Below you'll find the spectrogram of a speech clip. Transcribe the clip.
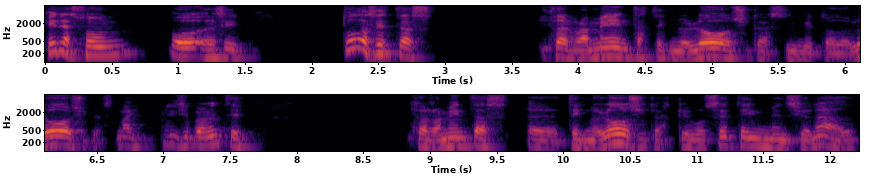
elas são, assim, todas estas ferramentas tecnológicas e metodológicas, mas principalmente ferramentas eh, tecnológicas que você tem mencionado,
